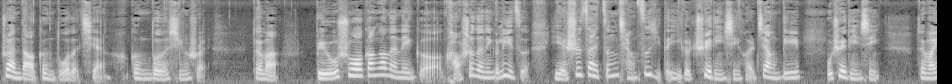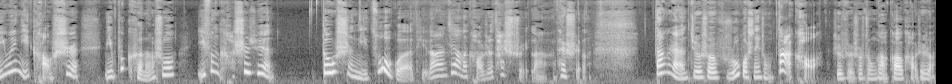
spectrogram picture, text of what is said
赚到更多的钱和更多的薪水，对吗？比如说刚刚的那个考试的那个例子，也是在增强自己的一个确定性和降低不确定性，对吗？因为你考试，你不可能说一份考试卷都是你做过的题，当然这样的考试太水了，太水了。当然就是说，如果是那种大考，就是说中考、高考这种，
